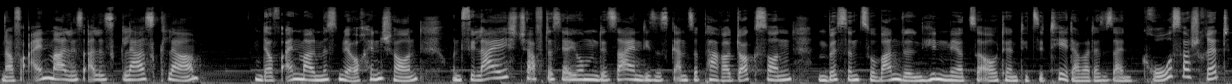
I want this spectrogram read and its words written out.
Und auf einmal ist alles glasklar Und auf einmal müssen wir auch hinschauen. Und vielleicht schafft es ja Human Design, dieses ganze Paradoxon ein bisschen zu wandeln, hin mehr zur Authentizität. Aber das ist ein großer Schritt,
